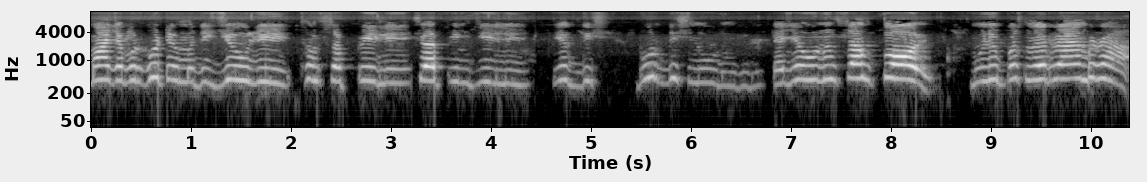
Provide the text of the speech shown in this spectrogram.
माझ्यावर हॉटेलमध्ये जेवली थम्सअप पिली शॉपिंग केली एक दिवशी भूत दिशेने उडून गेली. त्याच्यावरून सांगतोय. मुलीपासून राम राहा.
